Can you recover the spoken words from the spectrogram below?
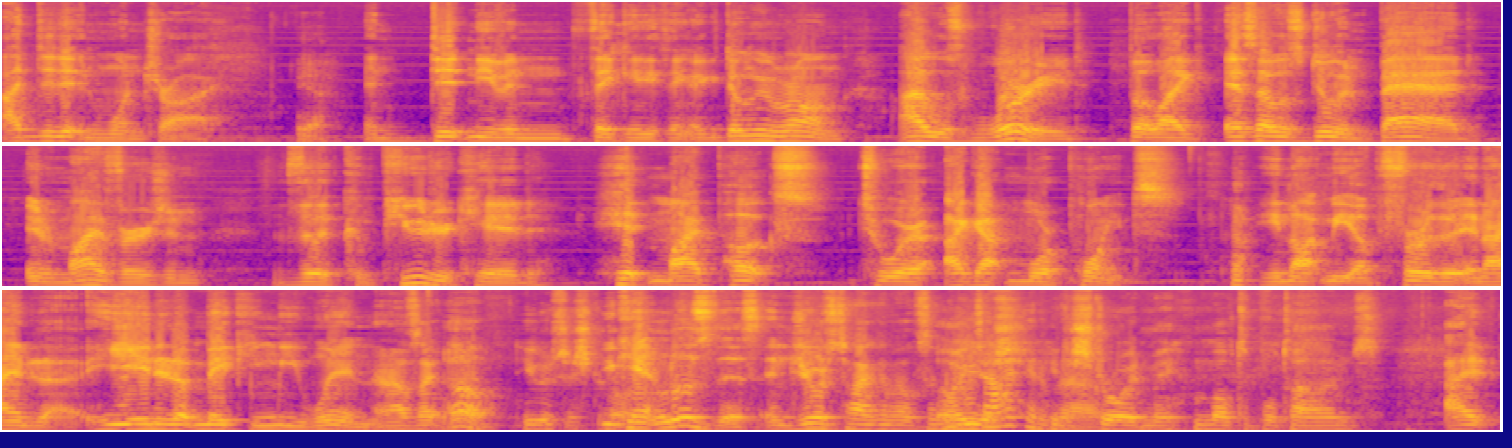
I did it in one try. Yeah. and didn't even think anything. Like, don't get me wrong, I was worried, but like as I was doing bad in my version, the computer kid hit my pucks to where I got more points. he knocked me up further, and I ended up, he ended up making me win. And I was like, oh, he was destroyed. you can't lose this. And Drew was talking about, was like, Oh, what are he, talking he about? destroyed me multiple times. I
